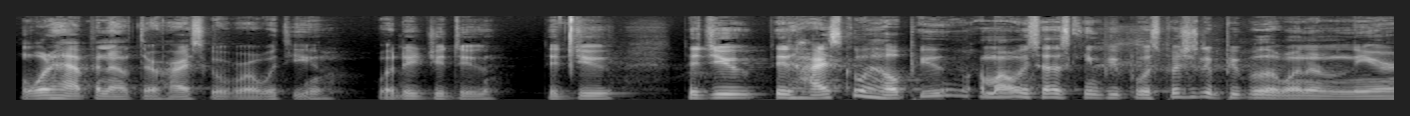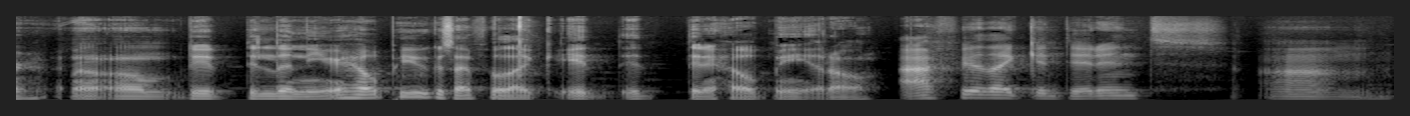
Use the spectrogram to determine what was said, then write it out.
what happened after high school, bro? With you, what did you do? Did you did you did high school help you? I'm always asking people, especially people that went to Lanier. Uh, um, did did Lanier help you? Because I feel like it it didn't help me at all. I feel like it didn't. Um,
